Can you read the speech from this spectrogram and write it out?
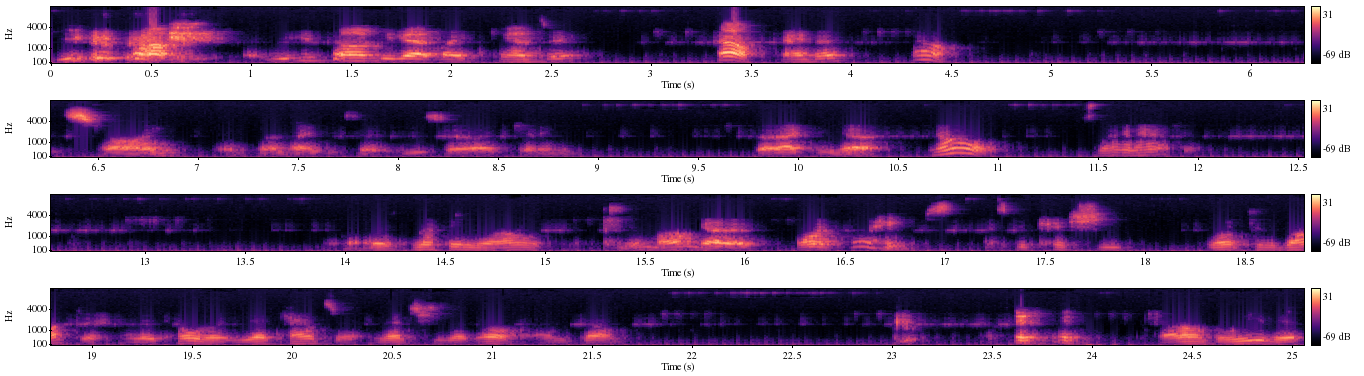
You can tell. You if you got like cancer, Oh, kind of. oh, It's swelling, and sometimes you start, you start like getting start acting up. no, it's not gonna happen. There's nothing wrong with it. Your mom got it four times. It's because she went to the doctor and they told her you have cancer, and then she's like, "Oh, I'm dumb. I don't believe it."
